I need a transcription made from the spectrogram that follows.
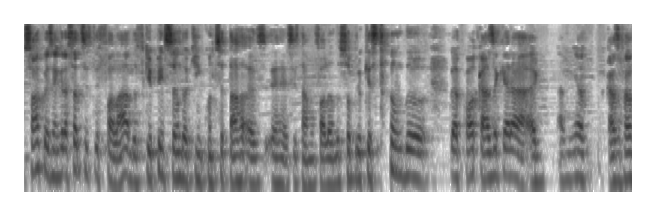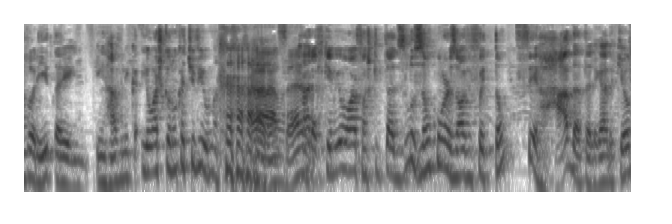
Só uma coisa, é engraçado você ter falado, fiquei pensando aqui enquanto você tava, é, vocês estavam falando sobre a questão do da qual casa que era a, minha casa favorita em, em Ravnica, e eu acho que eu nunca tive uma. Ah, sério? Cara, eu fiquei meio órfão. Acho que a desilusão com o Orzhov foi tão ferrada, tá ligado? Que eu.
